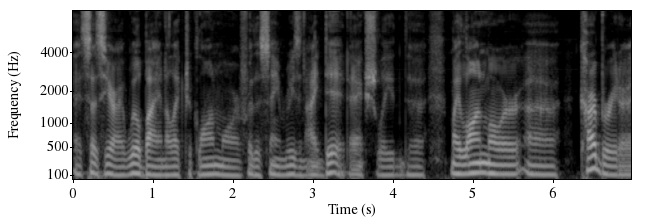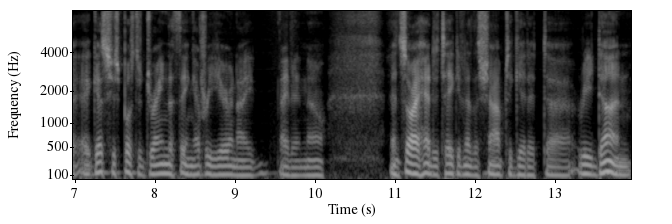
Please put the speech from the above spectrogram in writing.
it says here, I will buy an electric lawnmower for the same reason. I did, actually. The, my lawnmower uh, carburetor, I, guess you're supposed to drain the thing every year, and I, I didn't know. And so I had to take it to the shop to get it uh, redone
